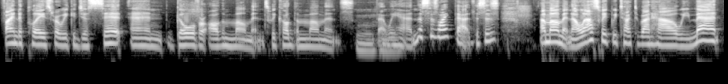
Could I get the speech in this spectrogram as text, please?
find a place where we could just sit and go over all the moments. We called them moments that we mm-hmm. had. And this is like that. This is a moment. Now, last week we talked about how we met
